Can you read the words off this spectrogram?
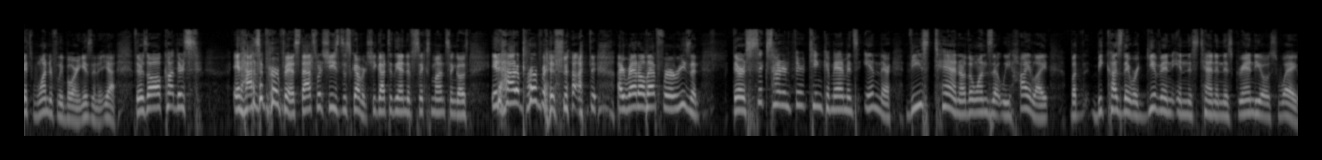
it's wonderfully boring, isn't it? Yeah. There's all, there's, it has a purpose. That's what she's discovered. She got to the end of six months and goes, It had a purpose. I read all that for a reason. There are 613 commandments in there. These 10 are the ones that we highlight, but because they were given in this 10 in this grandiose way.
